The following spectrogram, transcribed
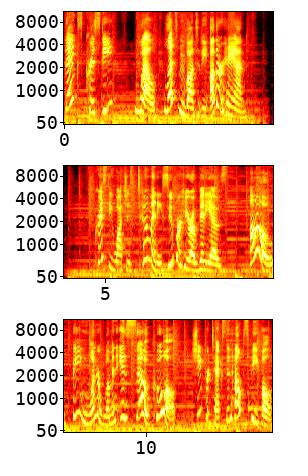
Thanks, Christy! Well, let's move on to the other hand. Christy watches too many superhero videos. Oh, being Wonder Woman is so cool! She protects and helps people.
